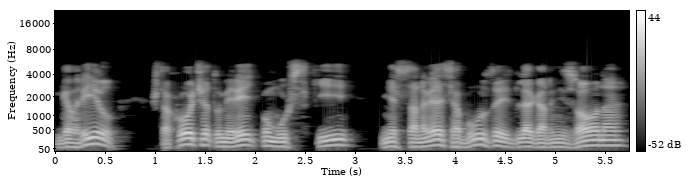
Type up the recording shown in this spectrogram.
Говорил, что хочет умереть по-мужски, не становясь обузой для гарнизона.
